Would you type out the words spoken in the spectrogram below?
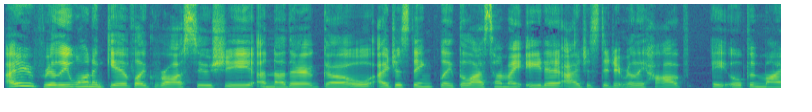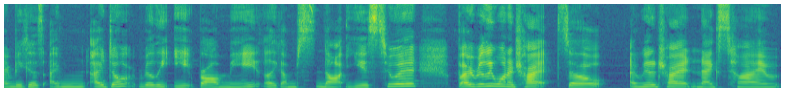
I really want to give like raw sushi another go. I just think like the last time I ate it, I just didn't really have a open mind because I'm I don't really eat raw meat. Like I'm not used to it, but I really want to try it. So I'm gonna try it next time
